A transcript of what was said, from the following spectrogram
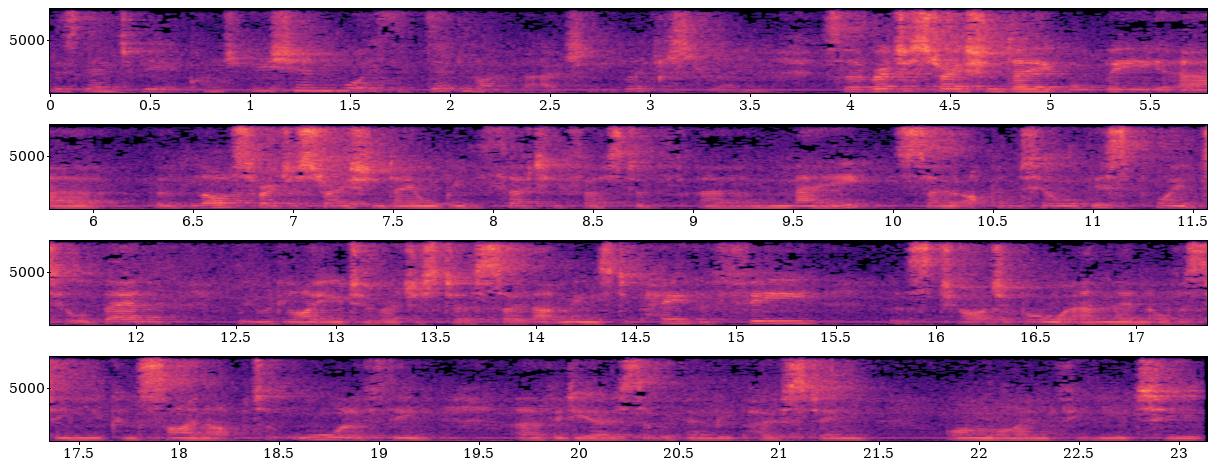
there's going to be a contribution. What is the deadline for actually registering? So the registration date will be, uh, the last registration day will be the 31st of uh, May. So up until this point, till then, we would like you to register. So that means to pay the fee that's chargeable and then obviously you can sign up to all of the uh, videos that we're going to be posting online for you to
